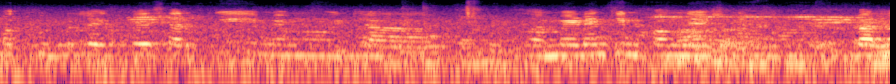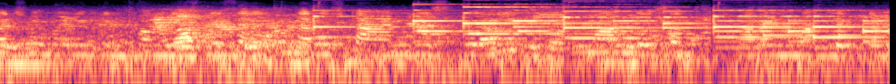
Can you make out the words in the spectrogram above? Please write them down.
మాకు ఫుడ్ లేకపోయేసరికి మేము ఇట్లా మేడంకి ఇన్ఫామ్ చేసినాం. వరలక్ష్మి మేడంకి ఇన్ఫామ్ చేసేసరికి తను స్టాండ్ తీసుకొని మా కోసం ఆమె మళ్ళీ ఎక్కడ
